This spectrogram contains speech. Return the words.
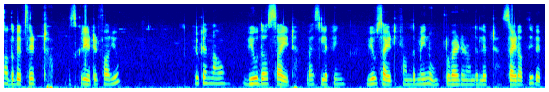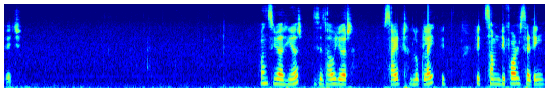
Now the website is created for you. You can now view the site by selecting view site from the menu provided on the left side of the web page. Once you are here, this is how your site look like with, with some default setting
